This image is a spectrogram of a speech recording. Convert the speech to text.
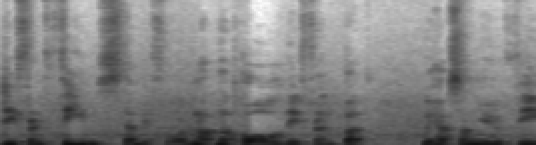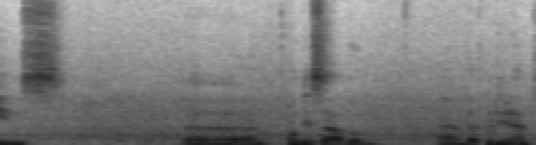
different themes than before. Not not all different, but we have some new themes uh, on this album and that we didn't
